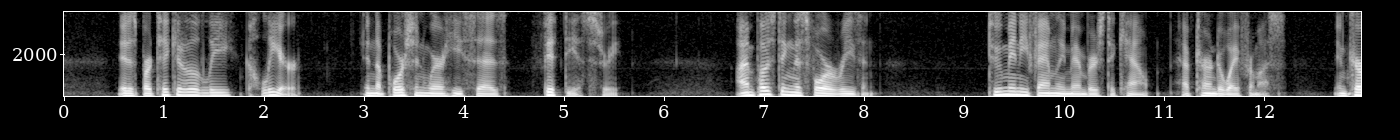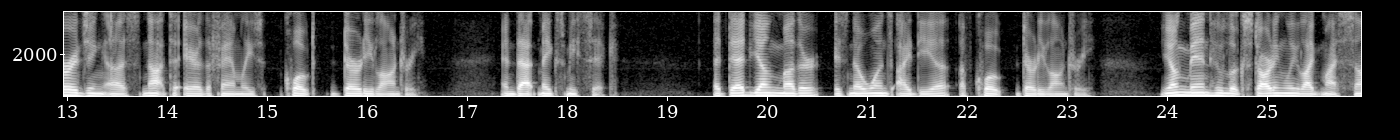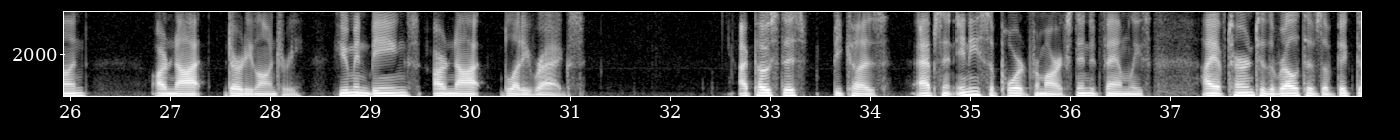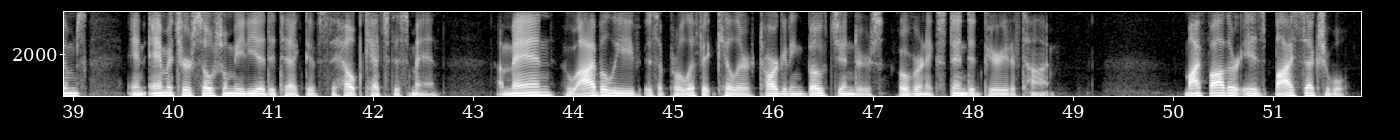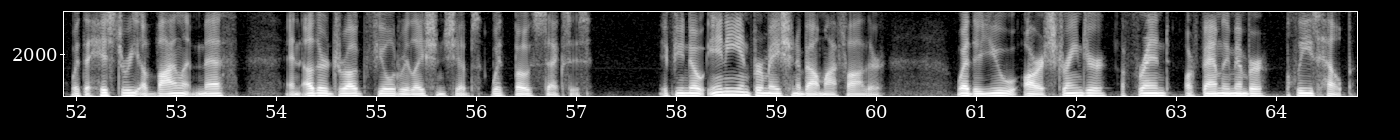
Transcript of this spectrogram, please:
It is particularly clear in the portion where he says 50th Street. I'm posting this for a reason. Too many family members to count have turned away from us, encouraging us not to air the family's, quote, dirty laundry. And that makes me sick. A dead young mother is no one's idea of, quote, dirty laundry. Young men who look startlingly like my son are not dirty laundry. Human beings are not bloody rags. I post this because Absent any support from our extended families, I have turned to the relatives of victims and amateur social media detectives to help catch this man. A man who I believe is a prolific killer targeting both genders over an extended period of time. My father is bisexual with a history of violent meth and other drug fueled relationships with both sexes. If you know any information about my father, whether you are a stranger, a friend, or family member, please help.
